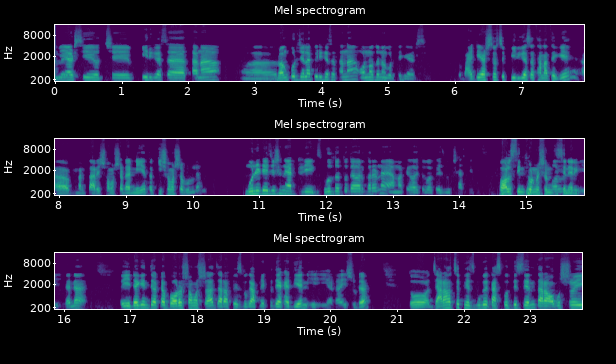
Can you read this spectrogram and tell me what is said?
আমি আসছি হচ্ছে পীরগাছা থানা। রংপুর জেলা পীরগাছা থানা অন্নদনগর থেকে আসছি। ভাইটি আসছে হচ্ছে পীরগাছা থানা থেকে। মানে তার এই সমস্যাটা নিয়ে। তো কি সমস্যা বললেন? মনিটাইজেশন অ্যাট রিক্স ভুল তথ্য দেওয়ার কারণে আমাকে হয়তো বা ফেসবুক শাস্তি ফলস ইনফরমেশন দিচ্ছেন আর কি তাই না? তো এটা কিন্তু একটা বড় সমস্যা। যারা ফেসবুকে আপনি একটু দেখা দিয়েন ইয়াটা ইস্যুটা তো যারা হচ্ছে ফেসবুকে কাজ করতেছেন, তারা অবশ্যই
